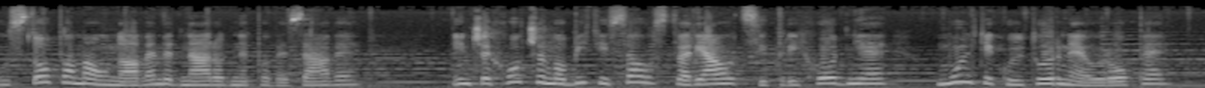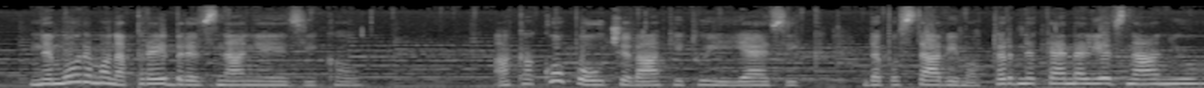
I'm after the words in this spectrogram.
Vstopamo v nove mednarodne povezave in če hočemo biti soustvarjalci prihodnje multikulturne Evrope, ne moremo naprej brez znanja jezikov. A kako poučevati tuji jezik, da postavimo trdne temelje znanju,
